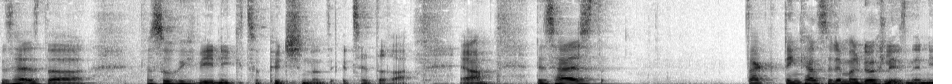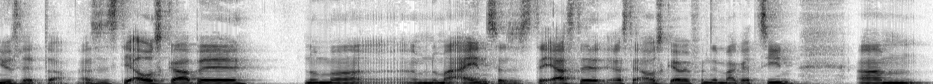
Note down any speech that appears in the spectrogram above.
Das heißt, da versuche ich wenig zu pitchen und etc. Ja? Das heißt, den kannst du dir mal durchlesen, den Newsletter. Also es ist die Ausgabe Nummer, äh, Nummer 1, also es ist die erste, erste Ausgabe von dem Magazin. Ähm,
